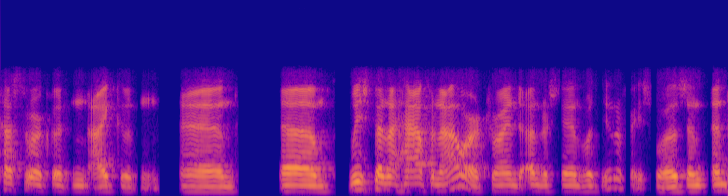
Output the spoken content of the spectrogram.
customer couldn't, I couldn't, and um, we spent a half an hour trying to understand what the interface was, and and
